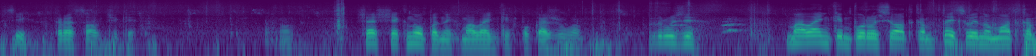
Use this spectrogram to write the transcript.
Всі красавчики. Зараз ще кнопаних маленьких покажу вам. Друзі, маленьким поросяткам та й свиноматкам.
